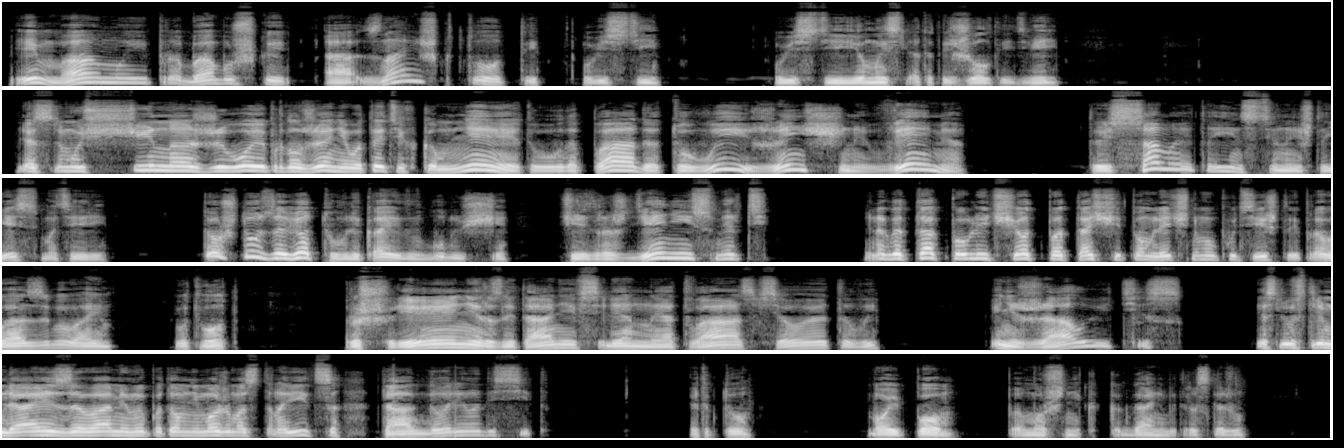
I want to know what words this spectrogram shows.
И мамой, и прабабушкой. А знаешь, кто ты? Увести. Увести ее мысль от этой желтой двери. Если мужчина — живое продолжение вот этих камней, этого водопада, то вы, женщины, время, то есть самое таинственное, что есть в материи. То, что зовет, увлекает в будущее, через рождение и смерть. Иногда так повлечет, потащит по Млечному пути, что и про вас забываем. Вот-вот. Расширение, разлетание Вселенной от вас — все это вы. И не жалуетесь если, устремляясь за вами, мы потом не можем остановиться. Так говорил Одессит. Это кто? Мой пом, помощник, когда-нибудь расскажу.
